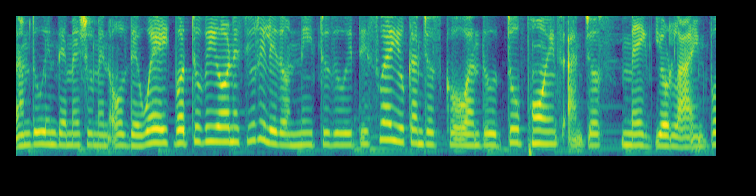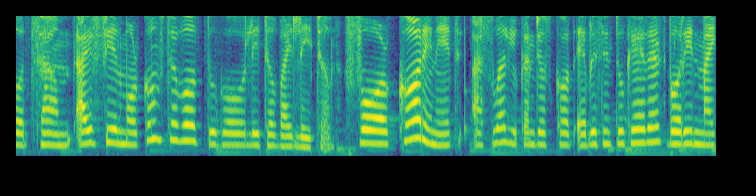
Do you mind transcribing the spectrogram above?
I'm doing the measurement all the way, but to be honest, you really don't need to do it this way. You can just go and do two points and just make your line. But um, I feel more comfortable to go little by little. For cutting it as well, you can just cut everything together. But in my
